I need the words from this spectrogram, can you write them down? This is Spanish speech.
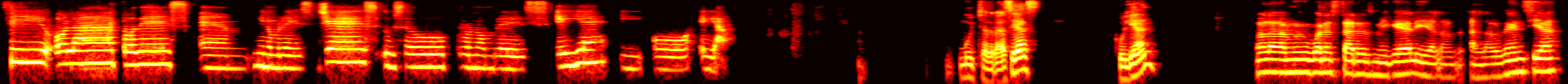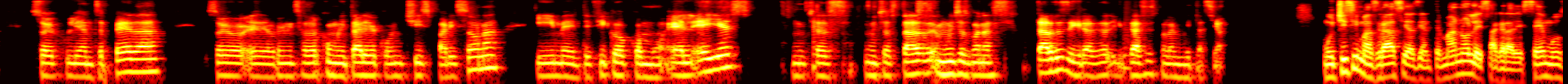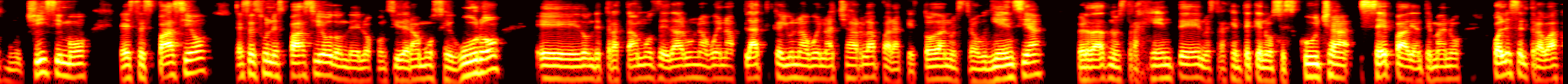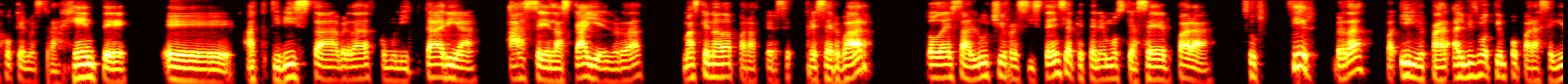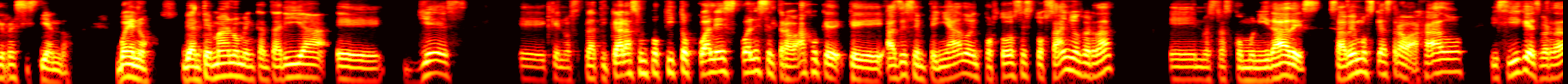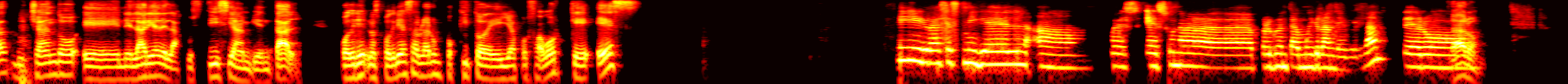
Sí, hola a todos. Em, mi nombre es Jess, uso pronombres ella y o ella. Muchas gracias. Julián. Hola, muy buenas tardes Miguel y a la audiencia. Soy Julián Cepeda, soy eh, organizador comunitario con Chispa Arizona y me identifico como él, ellas. Muchas, muchas tardes, muchas buenas tardes y gracias, gracias por la invitación. Muchísimas gracias. De antemano les agradecemos muchísimo este espacio. Este es un espacio donde lo consideramos seguro, eh, donde tratamos de dar una buena plática y una buena charla para que toda nuestra audiencia ¿verdad? Nuestra gente, nuestra gente que nos escucha, sepa de antemano cuál es el trabajo que nuestra gente eh, activista, ¿verdad? Comunitaria hace en las calles, ¿verdad? Más que nada para preservar toda esa lucha y resistencia que tenemos que hacer para subsistir, ¿verdad? Y al mismo tiempo para seguir resistiendo. Bueno, de antemano me encantaría, eh, Jess, eh, que nos platicaras un poquito cuál es, cuál es el trabajo que, has desempeñado en, por todos estos años, ¿verdad? En nuestras comunidades. Sabemos que has trabajado y sigues, ¿verdad? Luchando en el área de la justicia ambiental. ¿Nos podrías hablar un poquito de ella, por favor? ¿Qué es? Sí, gracias, Miguel. Ah, pues es una pregunta muy grande, ¿verdad? Pero, claro.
